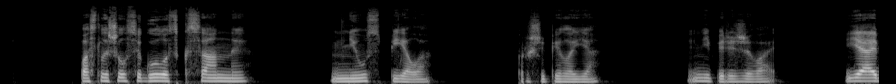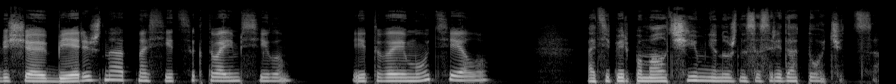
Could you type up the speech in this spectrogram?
— послышался голос Ксанны. «Не успела», — прошипела я. «Не переживай. Я обещаю бережно относиться к твоим силам и твоему телу. А теперь помолчи, мне нужно сосредоточиться.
